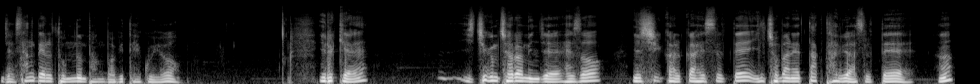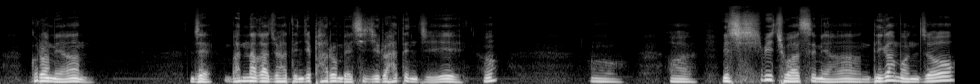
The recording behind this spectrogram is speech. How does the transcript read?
이제 상대를 돕는 방법이 되고요. 이렇게 지금처럼 이제 해서 일식 갈까 했을 때 1초 만에 딱 답이 왔을 때, 어? 그러면 이제 만나가지고 하든지 바로 메시지로 하든지, 어? 어, 어, 일식이 좋았으면 네가 먼저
